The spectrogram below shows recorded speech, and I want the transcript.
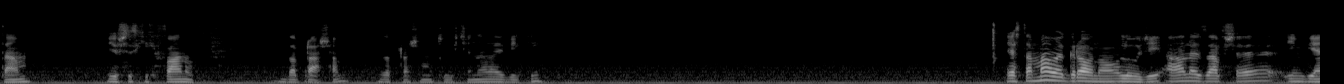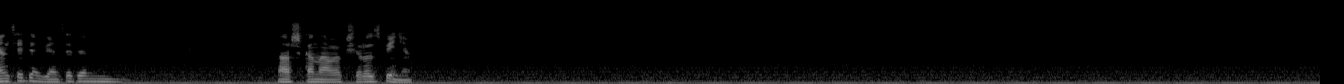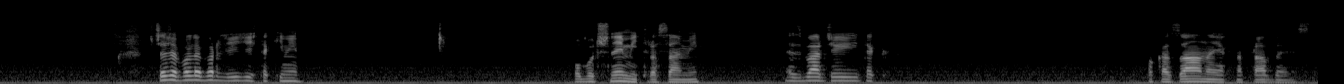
Tam. I wszystkich fanów zapraszam. Zapraszam oczywiście na live'iki. Jest tam małe grono ludzi, ale zawsze im więcej, tym więcej, tym nasz kanałek się rozwinie. Szczerze wolę bardziej iść takimi pobocznymi trasami. Jest bardziej tak pokazane jak naprawdę jest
